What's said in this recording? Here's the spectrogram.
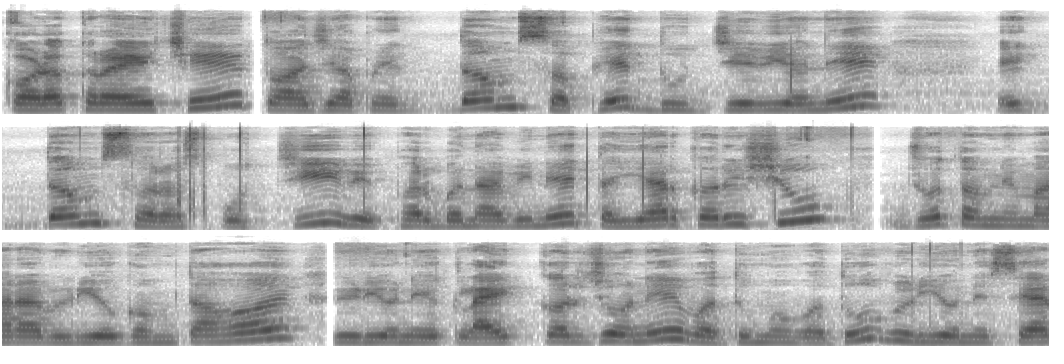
કડક રહે છે. તો આજે આપણે એકદમ સફેદ દૂધ જેવી અને એકદમ સરસ પોચી વેફર બનાવીને તૈયાર કરીશું. જો તમને મારા વીડિયો ગમતા હોય, વિડીયોને એક લાઇક કરજો અને વધુમાં વધુ વિડીયોને શેર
